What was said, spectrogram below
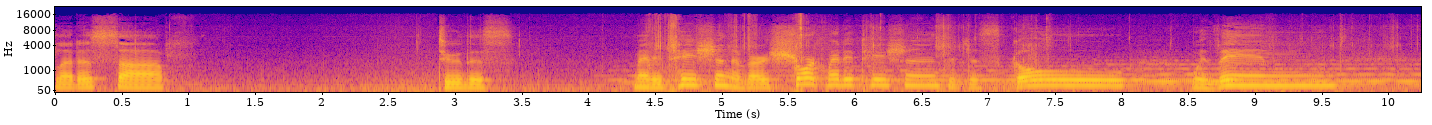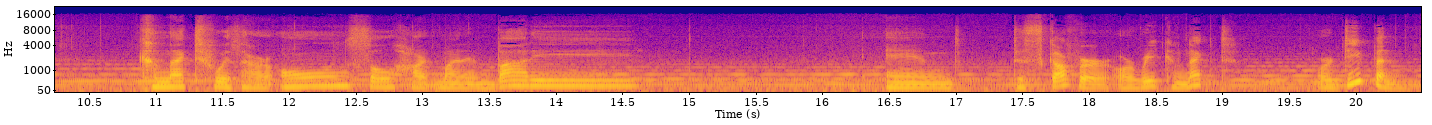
let us uh, do this meditation, a very short meditation to just go within, connect with our own soul, heart, mind, and body and discover or reconnect or deepen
